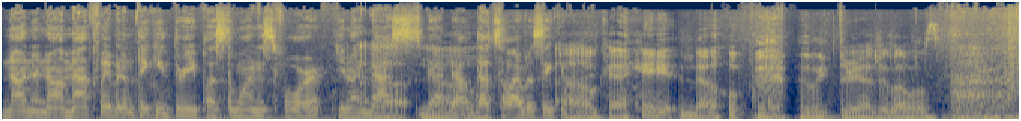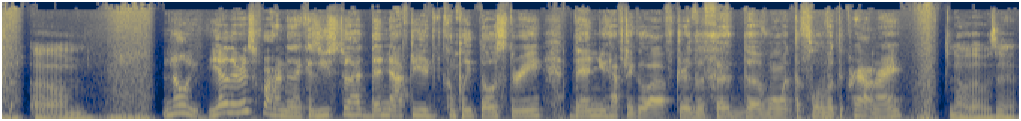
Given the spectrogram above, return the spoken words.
Not in a non-math way, but I'm thinking three plus the one is four. You know, math Uh, stand no. out. That's how I was thinking. Oh, okay, no, like three hundred levels. Um. No, yeah, there is 400 because you still had. Then after you complete those three, then you have to go after the third, the one with the fl- with the crown, right? No, that was it.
